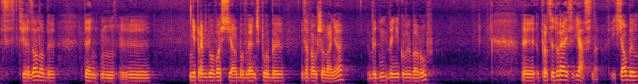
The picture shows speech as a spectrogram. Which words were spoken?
stwierdzono by te y, nieprawidłowości albo wręcz próby zafałszowania, wyniku wyborów. Procedura jest jasna i chciałbym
